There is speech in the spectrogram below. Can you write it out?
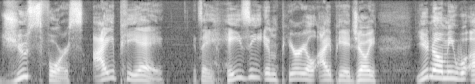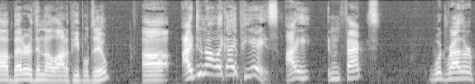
Juice Force IPA. It's a hazy imperial IPA. Joey, you know me uh, better than a lot of people do. Uh, I do not like IPAs. I, in fact, would rather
